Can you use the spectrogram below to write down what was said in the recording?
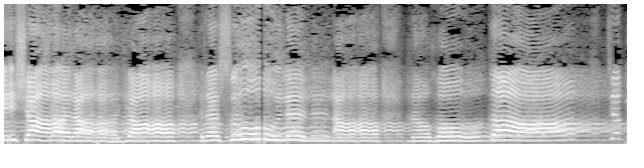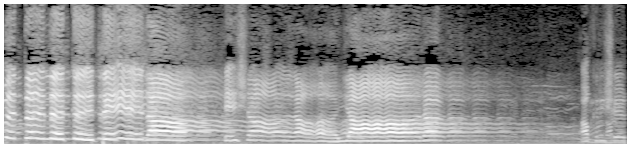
اشارہ یا رسول اللہ نہ ہوگا جب تلک تیرا اشارہ یا آخری شیر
